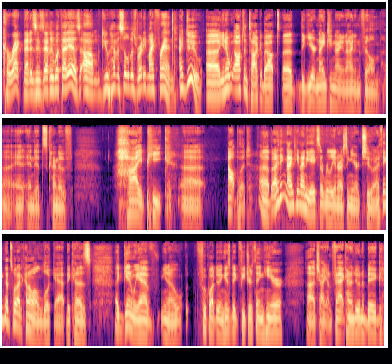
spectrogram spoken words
Correct. That is exactly what that is. Um, do you have a syllabus ready, my friend? I do. Uh, you know, we often talk about uh, the year 1999 in film uh, and, and its kind of high peak uh, output. Uh, but I think 1998 is a really interesting year too, and I think that's what I kind of want to look at because, again, we have you know Fuqua doing his big feature thing here. Uh, Chow Yun Fat kind of doing a big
